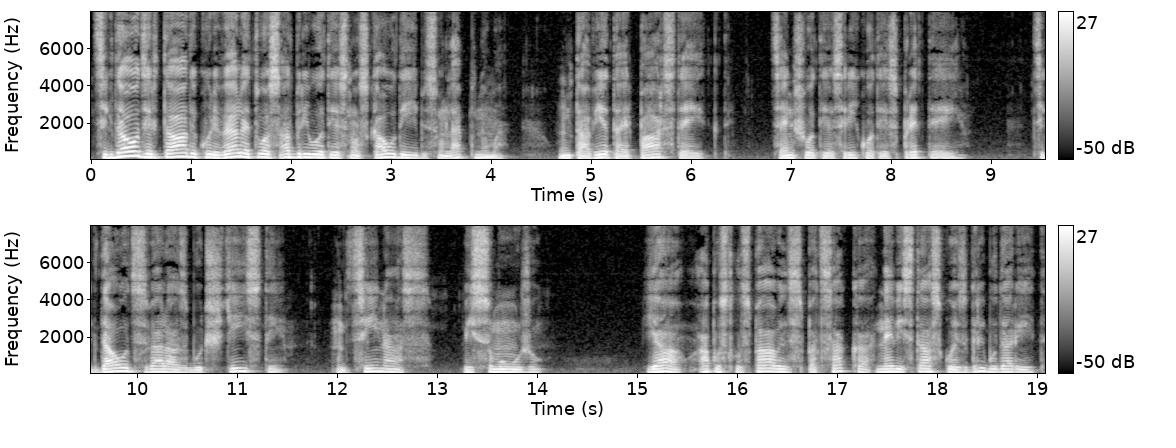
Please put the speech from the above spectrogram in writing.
Cik daudz ir tādi, kuri vēlētos atbrīvoties no skaudības un lepnuma, un tā vietā ir pārsteigti, cenšoties rīkoties pretēji. Cik daudz vēlās būt šķīsti un cīnās visu mūžu Jā, apustulis Pāvils pat saka, nevis tas, ko es gribu darīt,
